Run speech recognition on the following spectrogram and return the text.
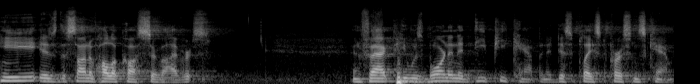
he is the son of Holocaust survivors. In fact, he was born in a DP camp, in a displaced persons camp,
